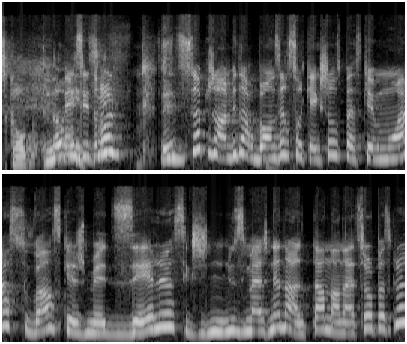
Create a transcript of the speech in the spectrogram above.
tu comprends? Non, Ben, mais c'est drôle. tu dis ça, puis j'ai envie de rebondir sur quelque chose parce que moi, souvent, ce que je me disais, là, c'est que je nous imaginais dans le temps, dans la nature. Parce que là,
